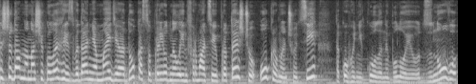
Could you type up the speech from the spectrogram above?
Нещодавно наші колеги із видання Медіа Доказ оприлюднили інформацію про те, що у Кременчуці такого ніколи не було. І от знову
